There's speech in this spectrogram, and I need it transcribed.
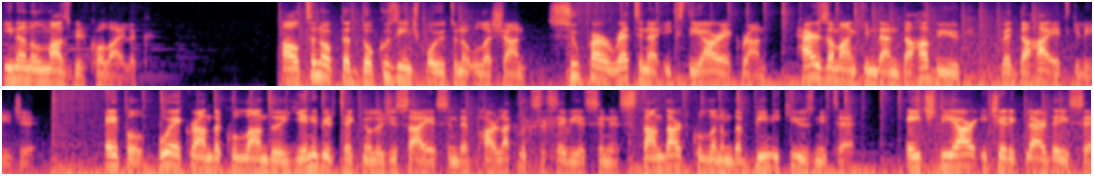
inanılmaz bir kolaylık. 6.9 inç boyutuna ulaşan Super Retina XDR ekran her zamankinden daha büyük ve daha etkileyici. Apple bu ekranda kullandığı yeni bir teknoloji sayesinde parlaklık seviyesini standart kullanımda 1200 nite, HDR içeriklerde ise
